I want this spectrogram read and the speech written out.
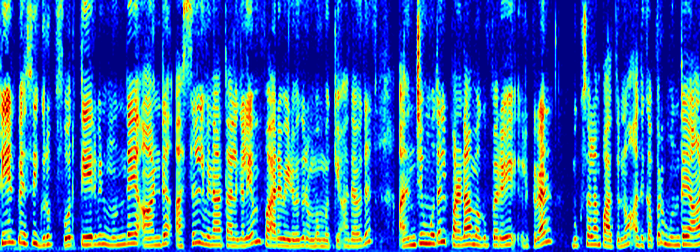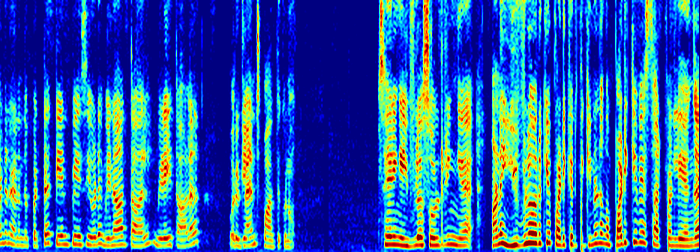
டிஎன்பிஎஸ்சி குரூப் ஃபோர் தேர்வின் முந்தைய ஆண்டு அசல் வினாத்தாள்களையும் பார்வையிடுவது ரொம்ப முக்கியம். அதாவது அஞ்சு முதல் பன்னெண்டாம் வகுப்பு வரை இருக்கிற புக்ஸ் எல்லாம் பார்த்துணும் அதுக்கப்புறம் முந்தைய ஆண்டு நடந்தப்பட்ட டிஎன்பிஎஸ்சியோட வினாத்தாள் விடைத்தாளை ஒரு கிளான்ஸ் பார்த்துக்கணும். சரிங்க இவ்வளோ சொல்கிறீங்க ஆனால் இவ்வளோ இருக்கே படிக்கிறதுக்கு இன்னும் நாங்கள் படிக்கவே ஸ்டார்ட் பண்ணலையேங்க.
